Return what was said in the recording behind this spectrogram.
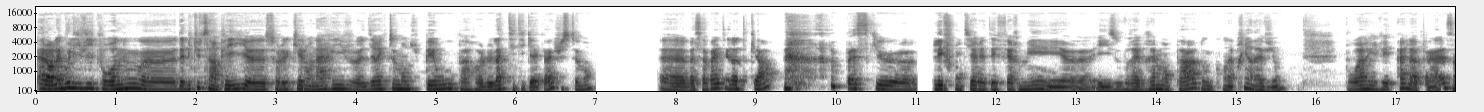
Alors la Bolivie, pour nous, euh, d'habitude, c'est un pays euh, sur lequel on arrive directement du Pérou par le lac Titicaca, justement. bah, ça n'a pas été notre cas parce que les frontières étaient fermées et, et, ils ouvraient vraiment pas. Donc on a pris un avion pour arriver à La Paz.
